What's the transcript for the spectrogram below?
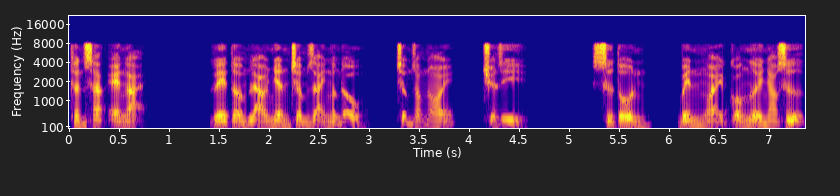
thần sắc e ngại. Ghê tởm lão nhân chậm rãi ngẩng đầu, trầm giọng nói, chuyện gì? Sư tôn, bên ngoài có người nháo sự,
